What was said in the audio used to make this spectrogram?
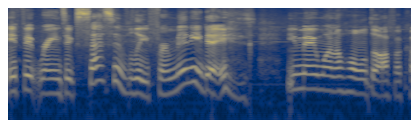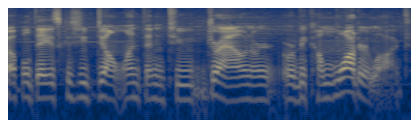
If it rains excessively for many days, you may want to hold off a couple days because you don't want them to drown or, or become waterlogged.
